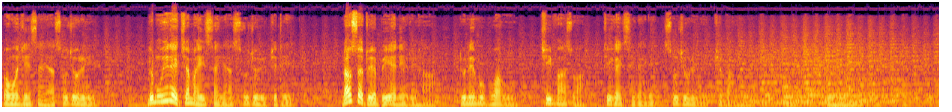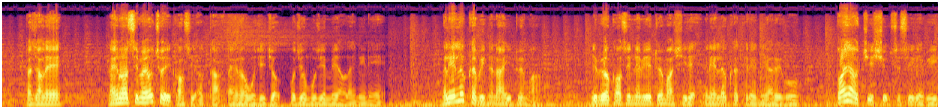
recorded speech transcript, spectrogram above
ပတ်ဝန်းကျင်ဆိုင်ရာဆိုးကျိုးတွေလူမှုရေးနဲ့ကျန်းမာရေးဆိုင်ရာဆိုးကျိုးတွေဖြစ်တဲ့နောက်ဆက်တွဲဘေးရန်တွေဟာလူနေမှုဘဝကိုကြီးမားစွာ ထိခိုက်စေနိုင်တဲ့ဆိုးကျိုးတွေပဲဖြစ်ပါတယ်။ဒါကြောင့်လဲနိုင်ငံတော်စီမံအုပ်ချုပ်ရေးကောင်စီဥက္ကဋ္ဌနိုင်ငံတော်ဝန်ကြီးချုပ်ဗိုလ်ချုပ်မှုကြီးမင်းအောင်လှိုင်အနေနဲ့ငလင်လောက်ခတ်ပြီးနှစ်နာရီအတွင်းမှာနေပြည်တော်ကောင်စီနယ်မြေအတွင်းမှာရှိတဲ့ငလင်လောက်ခတ်ခဲ့တဲ့နေရာတွေကိုတွားရောက်ကြည့်ရှုစစ်ဆေးခဲ့ပြီး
